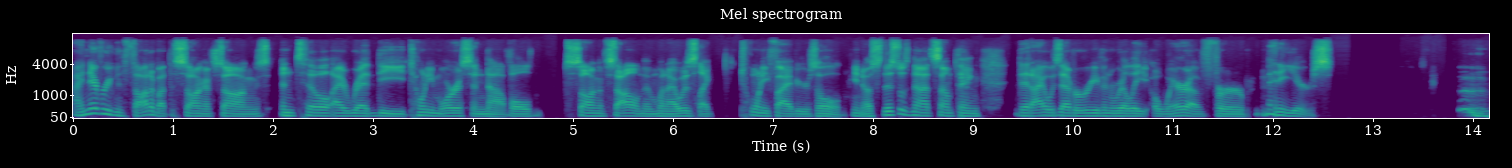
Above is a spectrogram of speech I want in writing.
I never even thought about the Song of Songs until I read the Toni Morrison novel, Song of Solomon, when I was like 25 years old. You know, so this was not something that I was ever even really aware of for many years. Hmm.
